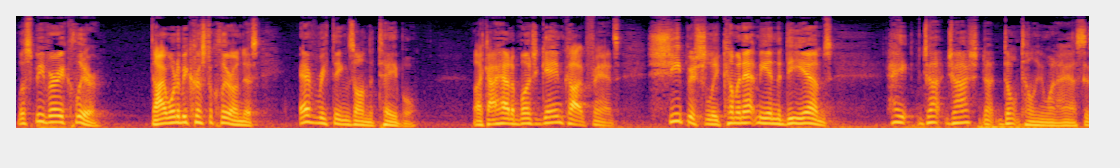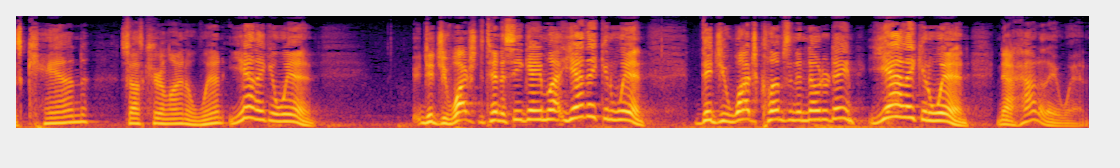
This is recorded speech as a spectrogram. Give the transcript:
Let's be very clear. Now, I want to be crystal clear on this. Everything's on the table. Like I had a bunch of Gamecock fans sheepishly coming at me in the DMs. Hey, Josh, don't tell anyone I asked this. Can South Carolina win? Yeah, they can win. Did you watch the Tennessee game? Last? Yeah, they can win. Did you watch Clemson and Notre Dame? Yeah, they can win. Now, how do they win?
